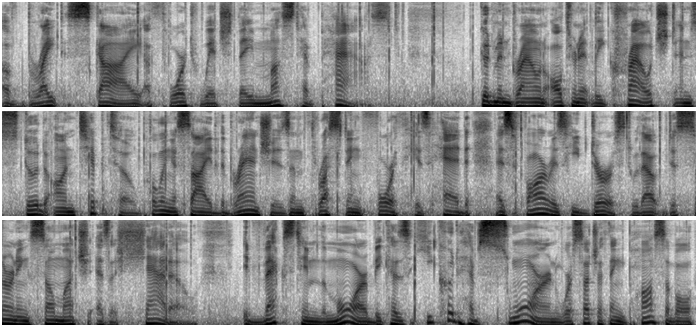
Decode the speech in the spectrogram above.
of bright sky athwart which they must have passed. Goodman Brown alternately crouched and stood on tiptoe, pulling aside the branches and thrusting forth his head as far as he durst without discerning so much as a shadow. It vexed him the more because he could have sworn, were such a thing possible,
